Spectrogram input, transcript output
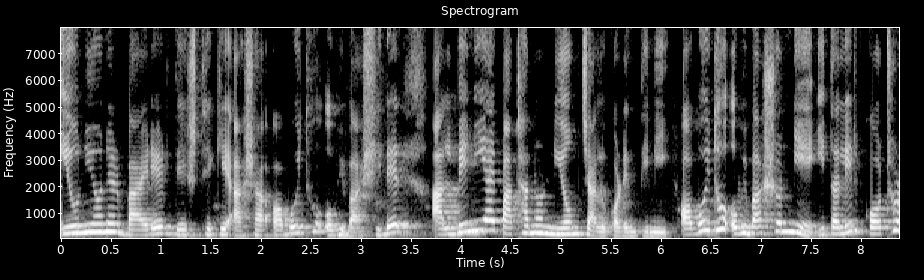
ইউনিয়নের বাইরের দেশ থেকে আসা অবৈধ অভিবাসীদের আলবেনিয়ায় পাঠানোর নিয়ম চালু করেন তিনি। অবৈধ অভিবাসন নিয়ে ইতালির কঠোর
